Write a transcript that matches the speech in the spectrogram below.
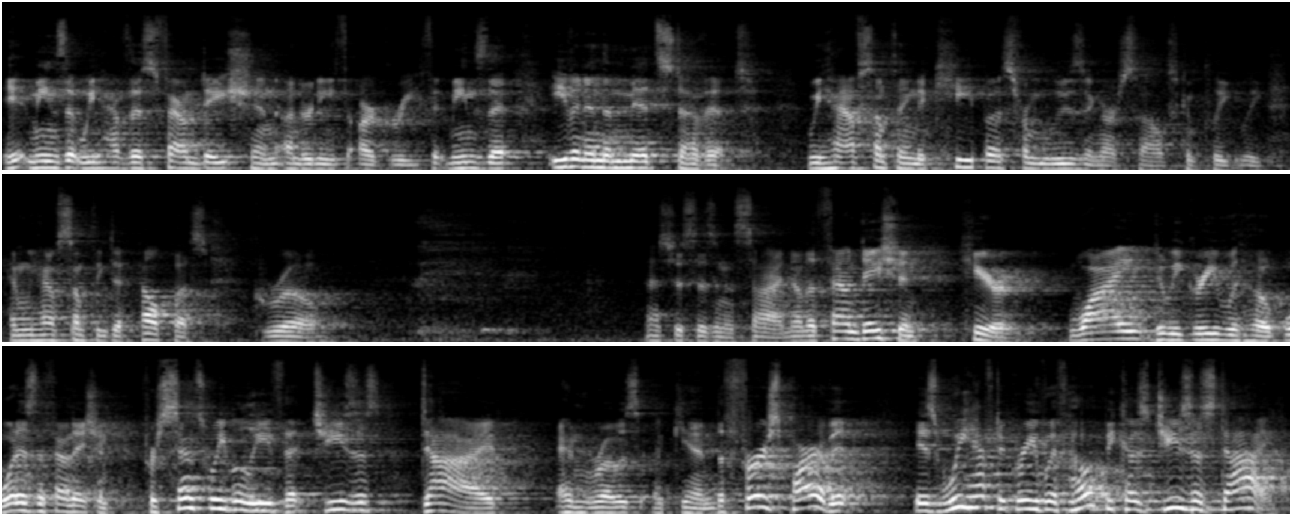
It means that we have this foundation underneath our grief. It means that even in the midst of it, we have something to keep us from losing ourselves completely, and we have something to help us grow. That's just as an aside. Now, the foundation here why do we grieve with hope? What is the foundation? For since we believe that Jesus died and rose again, the first part of it is we have to grieve with hope because Jesus died.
